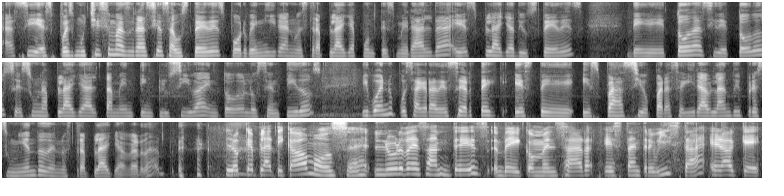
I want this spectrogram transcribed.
Así es, pues muchísimas gracias a ustedes por venir a nuestra playa Punta Esmeralda. Es playa de ustedes de todas y de todos. Es una playa altamente inclusiva en todos los sentidos. Y bueno, pues agradecerte este espacio para seguir hablando y presumiendo de nuestra playa, ¿verdad? Lo que platicábamos, eh, Lourdes, antes de comenzar esta entrevista, era que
